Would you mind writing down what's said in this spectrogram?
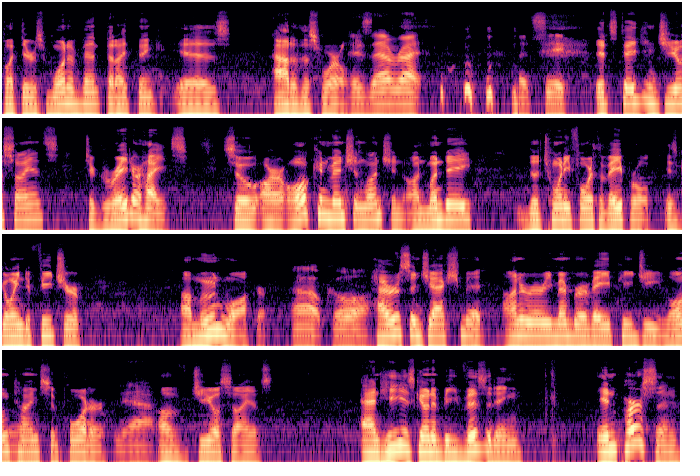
But there's one event that I think is out of this world. Is that right? Let's see. It's taking geoscience to greater heights. So, our all convention luncheon on Monday, the 24th of April, is going to feature a moonwalker, Oh, cool. Harrison Jack Schmitt, honorary member of APG, longtime supporter Yeah. of geoscience. And he is going to be visiting in person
